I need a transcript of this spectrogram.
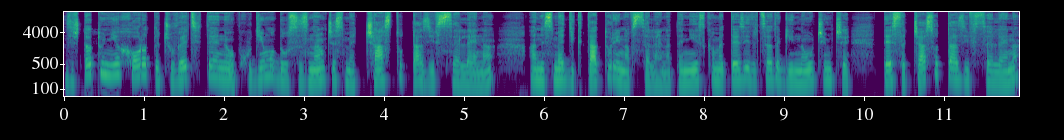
Защото ние хората, човеците, е необходимо да осъзнам, че сме част от тази Вселена, а не сме диктатори на Вселената. Ние искаме тези деца да ги научим, че те са част от тази Вселена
